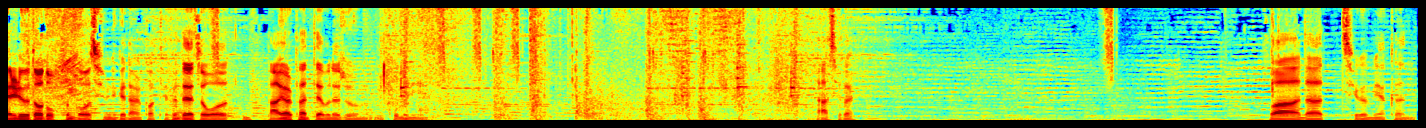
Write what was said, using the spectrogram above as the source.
value 더 높은 거 집는 게 나을 것 같아. 근데 저거 방열판 때문에 좀 고민이. 아 제발. 와 나 지금 약간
